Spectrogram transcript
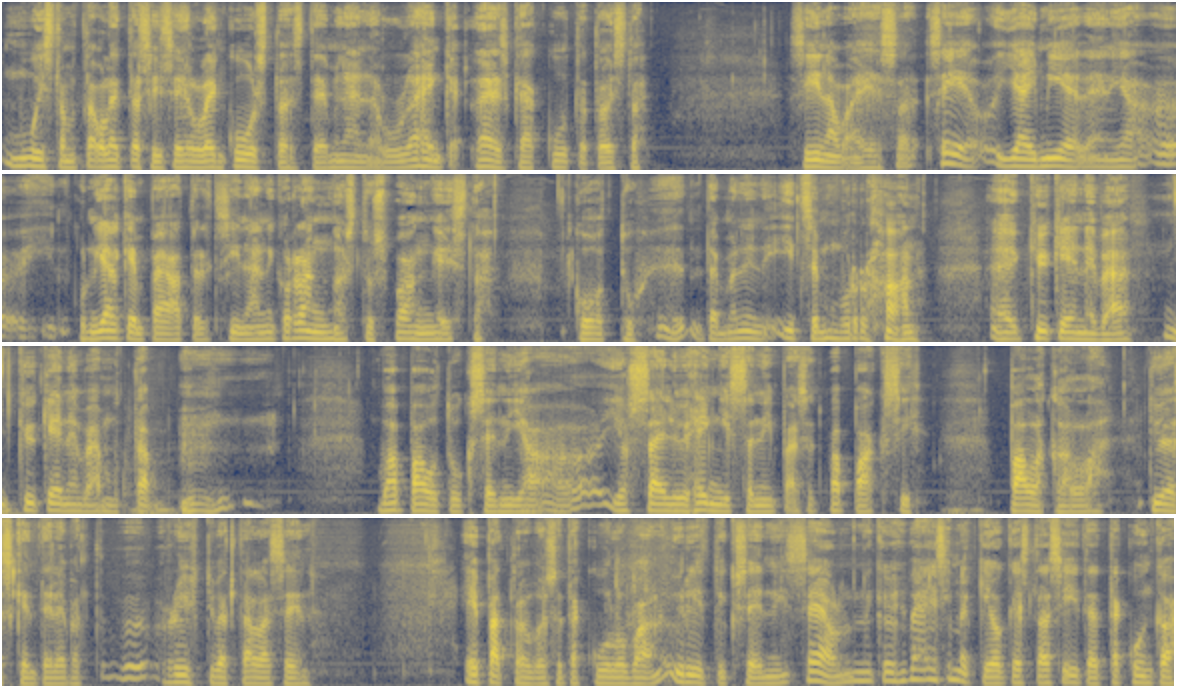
muista, mutta olettaisin se jolleen 16 ja minä en ollut läheskään 16 siinä vaiheessa. Se jäi mieleen ja kun jälkeenpäin ajattelin, että siinä on niin rangaistusvangeista koottu tämmöinen itsemurhaan kykenevä, kykenevä mutta vapautuksen ja jos säilyy hengissä, niin pääset vapaaksi palkalla, työskentelevät, ryhtyvät tällaiseen epätoivoiselta kuuluvaan yritykseen, niin se on niin hyvä esimerkki oikeastaan siitä, että kuinka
